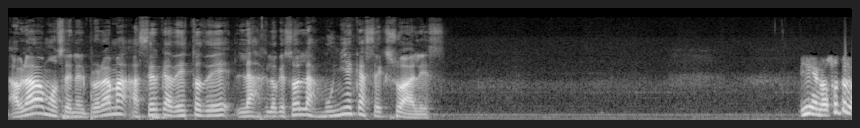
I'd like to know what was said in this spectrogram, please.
hablábamos en el programa acerca de esto de las, lo que son las muñecas sexuales. Bien, nosotros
